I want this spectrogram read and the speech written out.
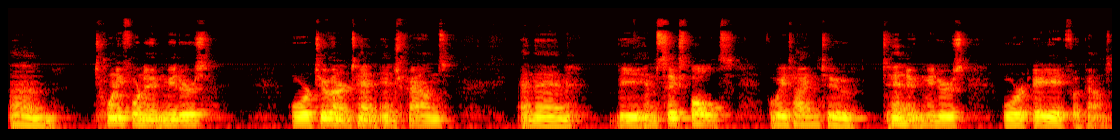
um, 24 newton meters or 210 inch pounds. And then the M6 bolts will be tightened to 10 newton meters or 88 foot pounds.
